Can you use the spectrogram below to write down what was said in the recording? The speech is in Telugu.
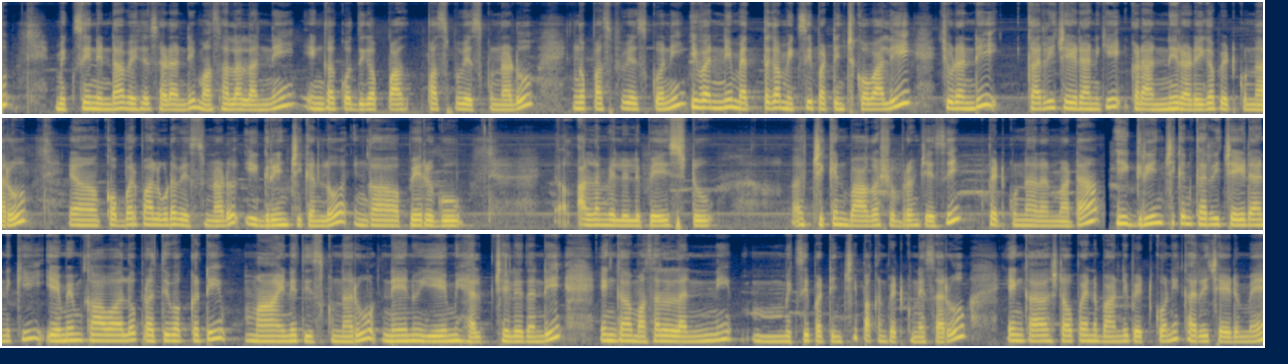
మిక్సీ నిండా వేసేసాడండి. మసాలాలన్నీ ఇంకా కొద్దిగా ప పసుపు వేసుకున్నాడు. ఇంకా పసుపు వేసుకొని ఇవన్నీ మెత్తగా మిక్సీ పట్టించుకోవాలి. చూడండి కర్రీ చేయడానికి ఇక్కడ అన్నీ రెడీగా పెట్టుకున్నారు. కొబ్బరి పాలు కూడా వేస్తున్నాడు. ఈ గ్రీన్ చికెన్లో ఇంకా పెరుగు అల్లం వెల్లుల్లి పేస్టు చికెన్ బాగా శుభ్రం చేసి పెట్టుకున్నారనమాట ఈ గ్రీన్ చికెన్ కర్రీ చేయడానికి ఏమేం కావాలో ప్రతి ఒక్కటి మా ఆయనే తీసుకున్నారు. నేను ఏమీ హెల్ప్ చేయలేదండి. ఇంకా మసాలాలన్నీ మిక్సీ పట్టించి పక్కన పెట్టుకునేసారు ఇంకా స్టవ్ పైన బాండి పెట్టుకొని కర్రీ చేయడమే.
